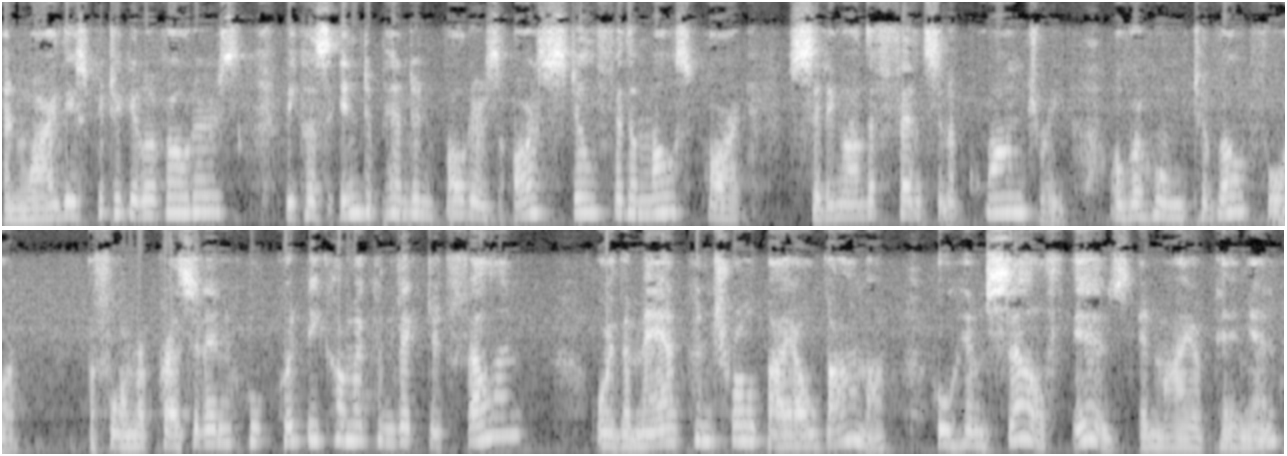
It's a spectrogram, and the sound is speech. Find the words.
And why these particular voters? Because independent voters are still, for the most part, sitting on the fence in a quandary over whom to vote for. A former president who could become a convicted felon or the man controlled by Obama, who himself is, in my opinion,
